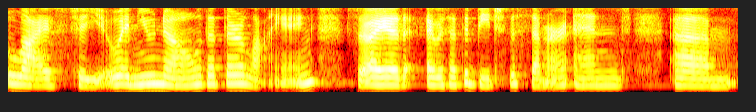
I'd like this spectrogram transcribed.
lies to you and you know that they're lying. So I had I was at the beach this summer and um,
